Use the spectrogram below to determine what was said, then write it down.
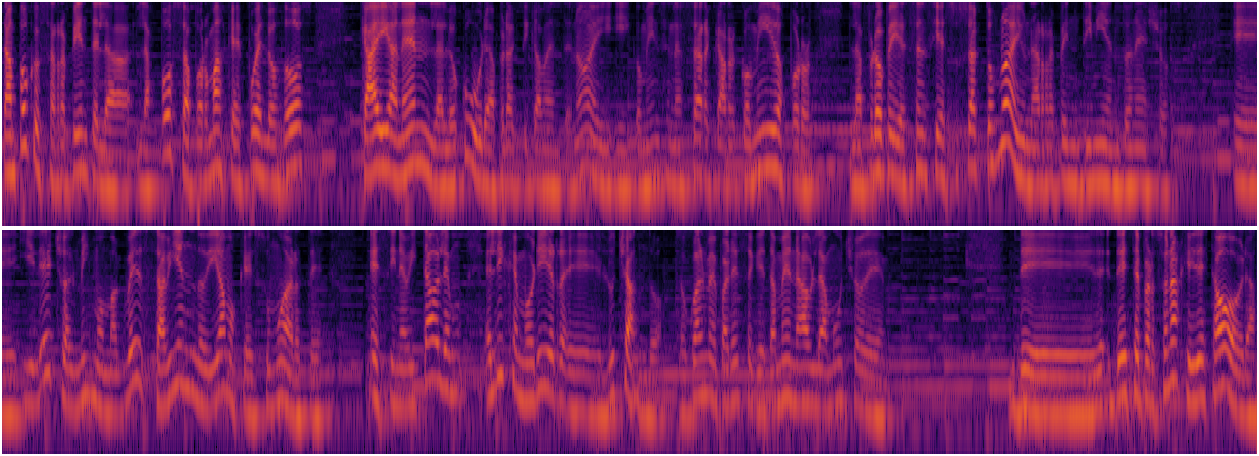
tampoco se arrepiente la, la esposa, por más que después los dos caigan en la locura prácticamente, ¿no? Y, y comiencen a ser carcomidos por la propia esencia de sus actos. No hay un arrepentimiento en ellos. Eh, y de hecho el mismo Macbeth, sabiendo, digamos, que su muerte es inevitable, elige morir eh, luchando, lo cual me parece que también habla mucho de, de, de este personaje y de esta obra.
